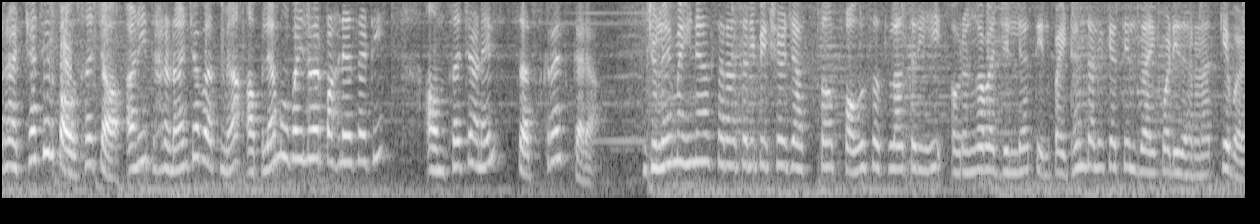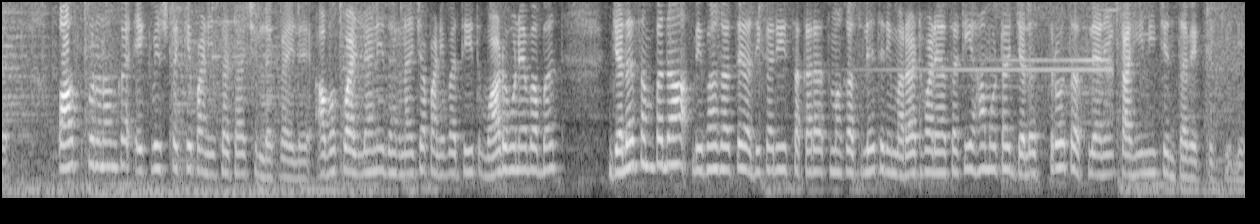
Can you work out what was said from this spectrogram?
राज्यातील पावसाच्या आणि धरणांच्या बातम्या आपल्या मोबाईलवर पाहण्यासाठी आमचं चॅनेल सबस्क्राईब करा. जुलै महिन्यात सरासरीपेक्षा जास्त पाऊस असला तरीही औरंगाबाद जिल्ह्यातील पैठण तालुक्यातील जायकवाडी धरणात केवळ पाच पूर्णांक एकवीस टक्के पाणीसाठा शिल्लक राहिले आवक वाढल्याने धरणाच्या पाणीपातीत वाढ होण्याबाबत जलसंपदा विभागाचे अधिकारी सकारात्मक असले तरी मराठवाड्यासाठी हा मोठा जलस्रोत असल्याने काहींनी चिंता व्यक्त केली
